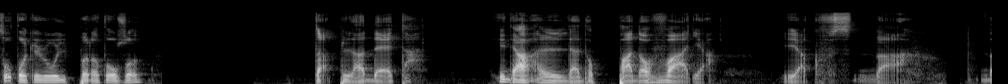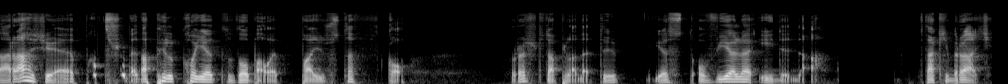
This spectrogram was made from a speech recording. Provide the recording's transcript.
Co takiego, imperatorze? Ta planeta. Idealna do panowania. Jak w snach. Na razie patrzymy na tylko jedno małe państewko. Reszta planety jest o wiele inna. W takim razie,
